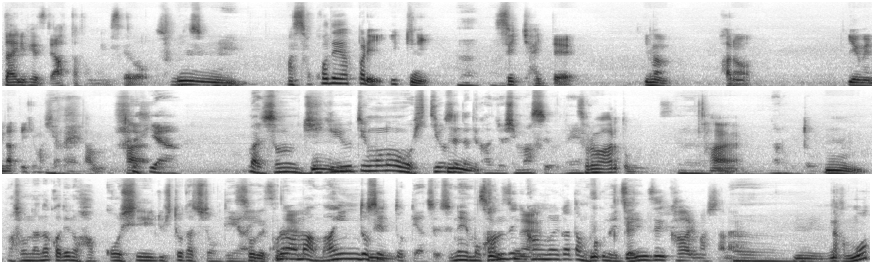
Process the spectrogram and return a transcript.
第二フェーズであったと思うんですけど、そうですね。まあ、そこでやっぱり一気にうんスイッチ入って、今、あの、有名になっていきましたね、多分。はい。いや、まあその時流というものを引き寄せたって感じはしますよね。それはあると思います。うんはなるほど。うん。まあ、そんな中での発行している人たちとの出会い。ねこれはまあマインドセットってやつですね。もう完全に考え方も含めて。全然変わりましたね。うんうん。なんかもっ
